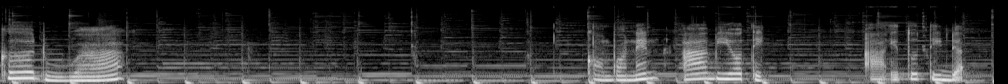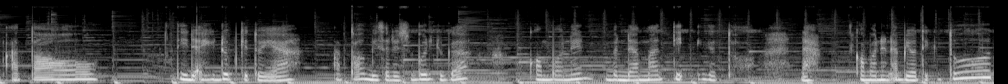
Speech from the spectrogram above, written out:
kedua komponen abiotik. A itu tidak atau tidak hidup gitu ya. Atau bisa disebut juga komponen benda mati gitu. Nah, komponen abiotik itu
